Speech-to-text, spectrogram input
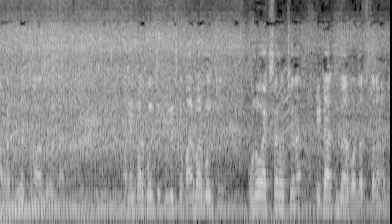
আমরা বৃহত্তর আন্দোলন। অনেকবার বলছি, পুলিশকে বারবার বলছি, কোনো অ্যাকশন হচ্ছে না, এটা কিন্তু আর বরদাস্ত করা হবে।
